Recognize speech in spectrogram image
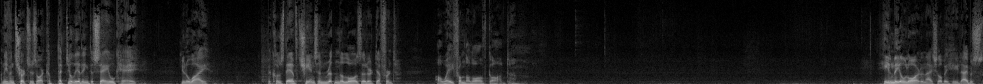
and even churches are capitulating to say, okay, you know why? Because they've changed and written the laws that are different away from the law of God. Heal me, O Lord, and I shall be healed. I was,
